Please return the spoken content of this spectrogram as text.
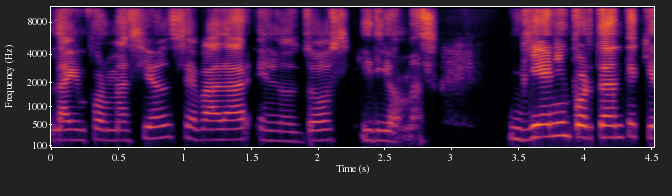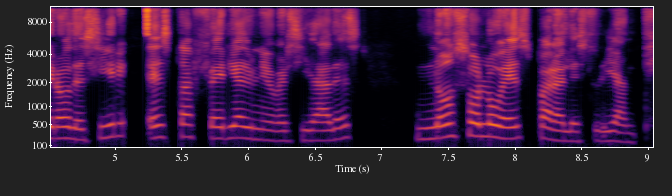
la información se va a dar en los dos idiomas. Bien importante, quiero decir, esta feria de universidades no solo es para el estudiante,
